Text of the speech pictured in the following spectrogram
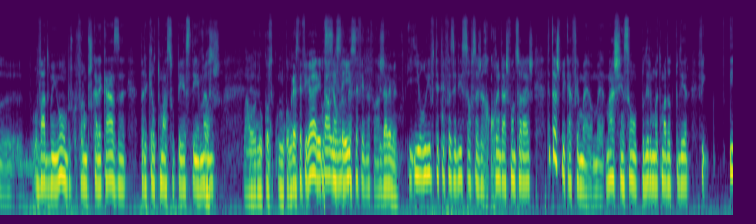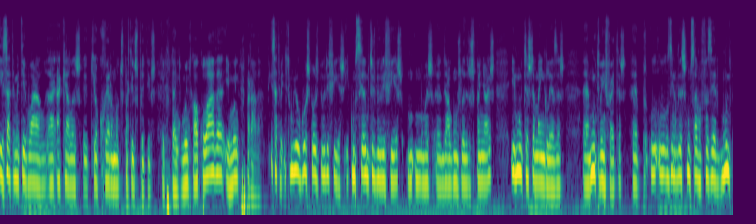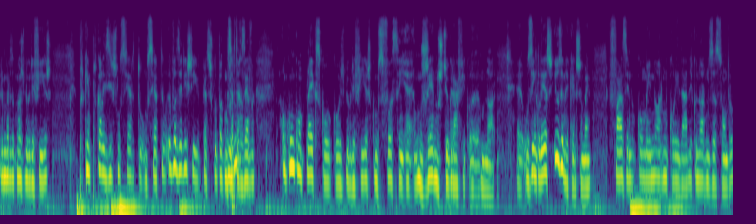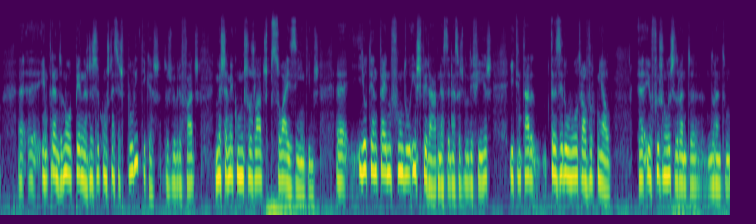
levado bem ombros, que foram buscar a casa para que ele tomasse o PSD em mãos. Fosse Lá no, no Congresso da Figueira e o tal, isso é isso. Exatamente. E, e, o livro tentei fazer isso, ou seja, recorrendo às fontes orais, tentar explicar que foi uma, uma, uma ascensão ao poder, uma tomada de poder, enfim, exatamente igual àquelas que, que ocorreram noutros partidos políticos. E, portanto, muito calculada e muito preparada. Exatamente. Tomei o gosto pelas biografias. E comecei a muitas biografias, umas eh, de alguns líderes espanhóis e muitas também inglesas, eh, muito bem feitas. Eh, os ingleses começaram a fazer muito primeiro do que nós biografias, porque em Portugal existe um certo, um certo eu vou dizer isto e peço desculpa com uma certa uhum. reserva, algum complexo com, com, as biografias, como se fossem um género geográfico menor. Os ingleses e os americanos também fazem-no com uma enorme qualidade e com enorme assombro entrando não apenas nas circunstâncias políticas dos biografados, mas também como nos seus lados pessoais e íntimos. Eh, e eu tentei, no fundo, inspirar nessa, nessas biografias e tentar trazer o outro Álvaro Cunhal. Eh, eu fui jornalista durante, durante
